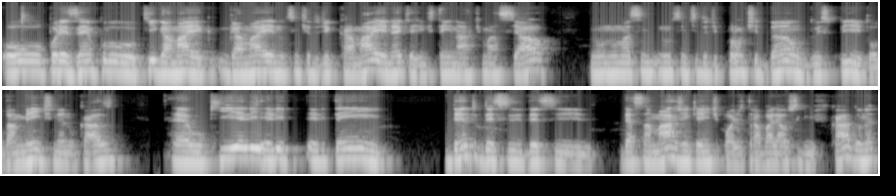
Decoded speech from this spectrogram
ou, por exemplo, Kigamae, Gamae no sentido de Kamae, né, que a gente tem na arte marcial, numa, num sentido de prontidão do espírito, ou da mente, né, no caso, é, o que ele, ele, ele tem dentro desse, desse, dessa margem que a gente pode trabalhar o significado, né,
